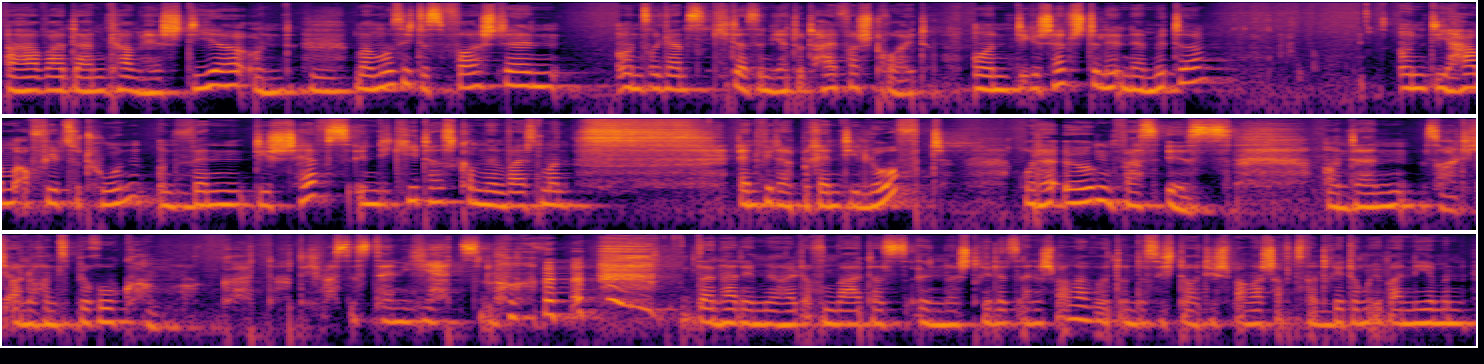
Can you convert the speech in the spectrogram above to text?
aber dann kam Herr Stier und mhm. man muss sich das vorstellen, unsere ganzen Kitas sind ja total verstreut. Und die Geschäftsstelle in der Mitte und die haben auch viel zu tun. Und wenn die Chefs in die Kitas kommen, dann weiß man, entweder brennt die Luft oder irgendwas ist. Und dann sollte ich auch noch ins Büro kommen. Oh Gott, dachte ich, was ist denn jetzt los? dann hat er mir halt offenbart, dass in der Strelitz eine schwanger wird und dass ich dort die Schwangerschaftsvertretung übernehmen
